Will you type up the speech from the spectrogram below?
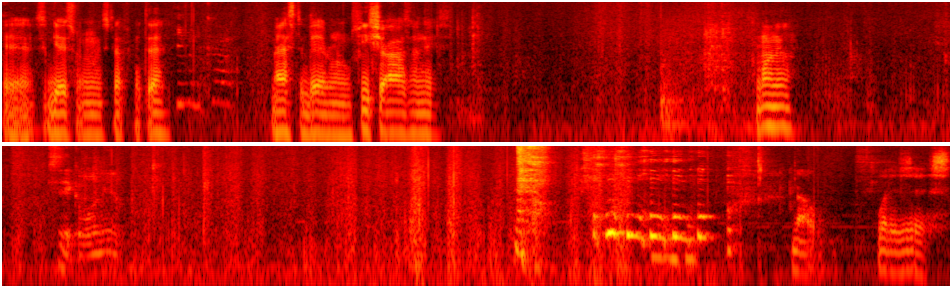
Yeah, it's a guest room and stuff like that. Master bedroom. She showers on this. Come on in. she said, "Come on in." No. What is this?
